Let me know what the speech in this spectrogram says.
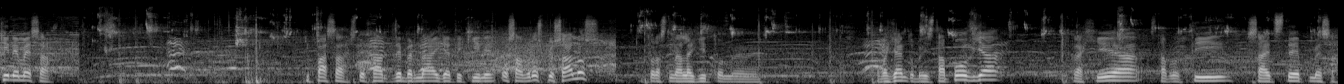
και είναι μέσα. Η πάσα στο χαρτ δεν περνάει γιατί εκεί είναι ο Σανδρός, ποιος άλλος. Τώρα στην αλλαγή τον ε, Παπαγιάννη τον παίζει στα πόδια. Τραχαία, σταυρωτή, side step μέσα.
